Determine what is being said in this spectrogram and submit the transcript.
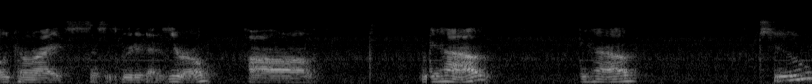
or we can write, since it's greater than 0, uh, we have, we have two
